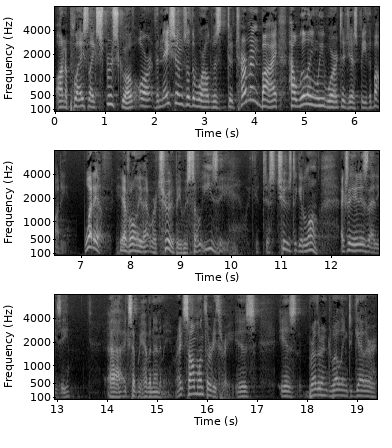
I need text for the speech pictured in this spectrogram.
on a place like Spruce Grove or the nations of the world was determined by how willing we were to just be the body? What if? If only that were true, it'd be so easy. We could just choose to get along. Actually, it is that easy, uh, except we have an enemy, right? Psalm 133 is, is brethren dwelling together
